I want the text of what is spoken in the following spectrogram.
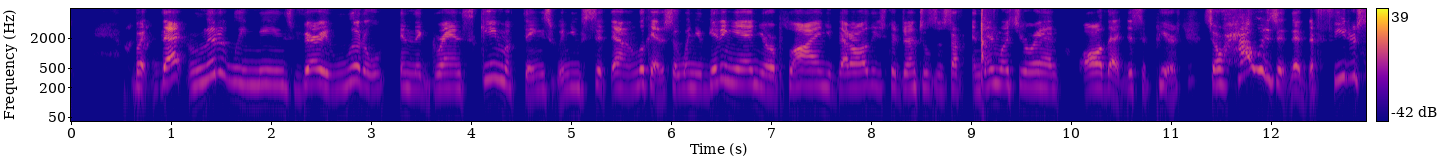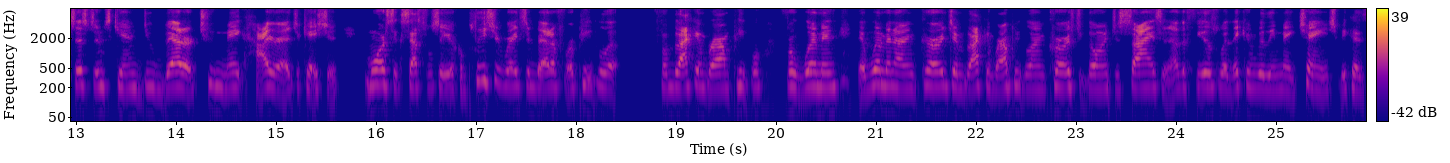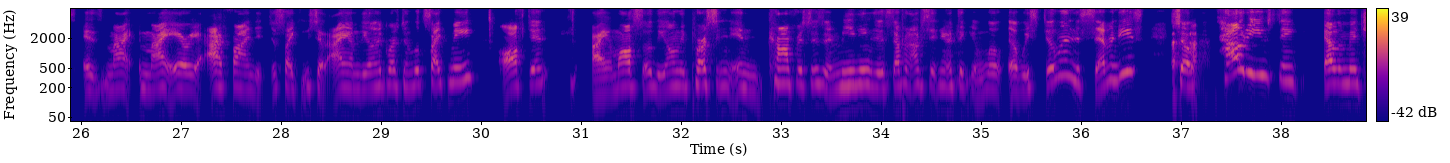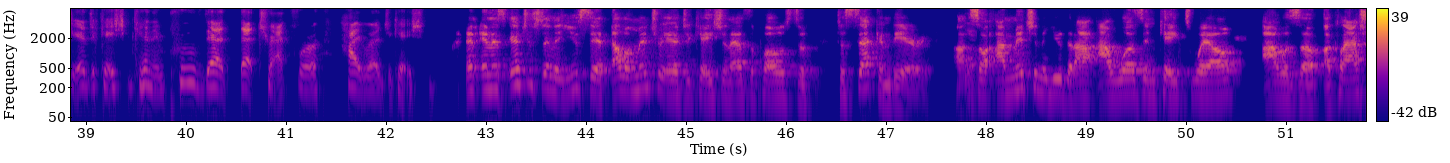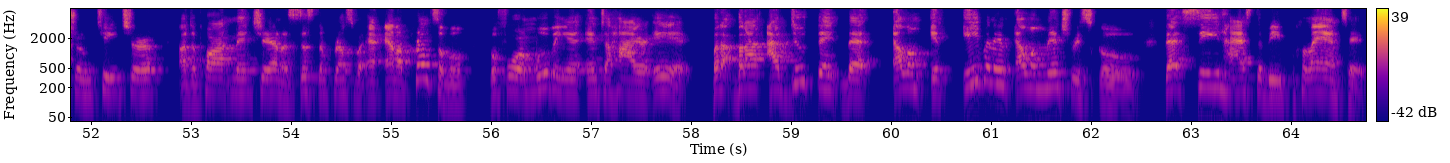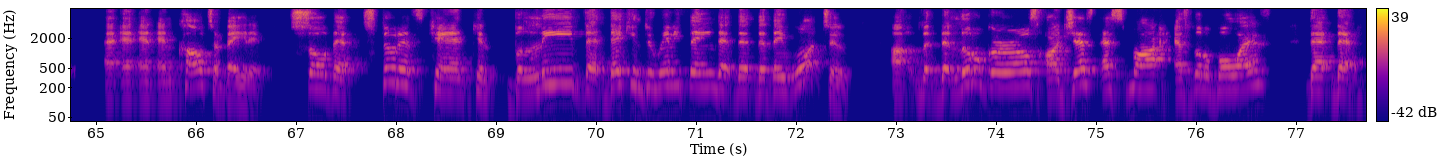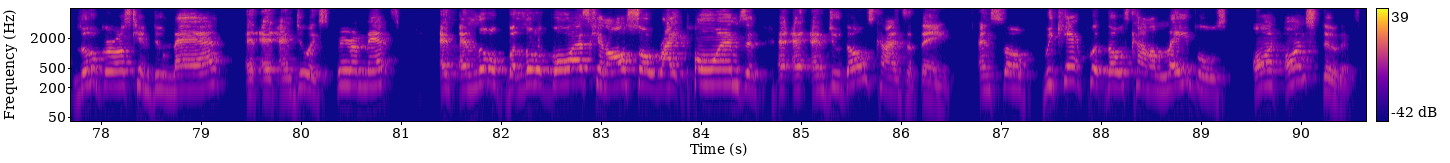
But that literally means very little in the grand scheme of things when you sit down and look at it. So when you're getting in, you're applying, you've got all these credentials and stuff, and then once you're in, all that disappears. So how is it that the feeder systems can do better to make higher education more successful so your completion rates are better for people for black and brown people, for women, that women are encouraged and black and brown people are encouraged to go into science and other fields where they can really make change. Because as my in my area, I find it just like you said, I am the only person that looks like me often. I am also the only person in conferences and meetings and stuff. And I'm sitting here thinking, well, are we still in the 70s? So how do you think elementary education can improve that that track for higher education? And, and it's interesting that you said elementary education as opposed to, to secondary. Uh, yeah. So I mentioned to you that I, I was in K-12. I was a, a, classroom teacher, a department chair, an assistant principal, and, and a principal before moving in, into higher ed. But I, but I, I do think that ele even in elementary school, that seed has to be planted and, and, and cultivated so that students can, can believe that they can do anything that, that, that they want to. Uh, that, that little girls are just as smart as little boys that that little girls can do math and, and, and do experiments and, and little but little boys can also write poems and, and, and do those kinds of things. And so we can't put those kind of labels on, on students.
